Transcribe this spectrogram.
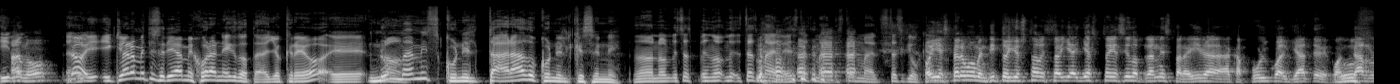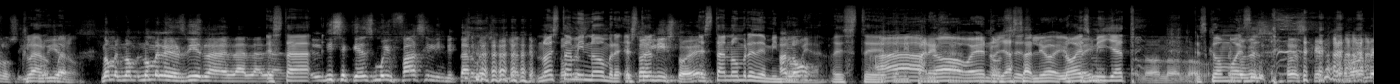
Y Ah, lo- ¿no? No, y, y claramente sería mejor anécdota, yo creo. Eh, no, No. mames con el tarado con el que cené. No, no, estás, no, estás mal, eh, estás mal, estás mal, estás equivocado. Oye, espera un momentito, yo estaba, estaba- ya, ya estoy haciendo planes para ir a Acapulco al yate de Juan Uf, Carlos. y claro, tú ya- bueno. no, me, no, no me le desvíes la, la- la- la- Está- Él dice que es muy fácil invitarme a su yate. no está Entonces, mi nombre, Estoy está, listo, ¿eh? Está nombre de mi Ah, no. novia, este, de mi Ah, pareja. no, bueno, ya salió ahí No es mi yate. No, no, no. Es como Entonces, ese- es que, perdóname,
